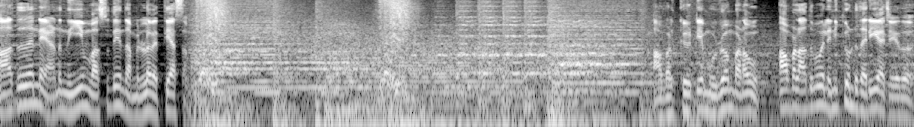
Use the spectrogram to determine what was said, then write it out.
അത് തന്നെയാണ് നീയും വസുതയും തമ്മിലുള്ള വ്യത്യാസം. അവൾക്ക് കിട്ടിയ മുഴുവൻ പണവും അവൾ അതുപോലെ എനിക്കൊണ്ട് തരിക ചെയ്തത്.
